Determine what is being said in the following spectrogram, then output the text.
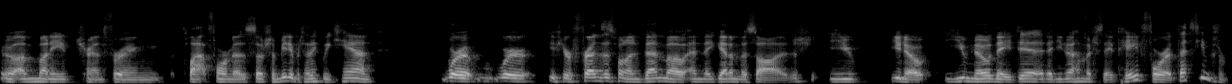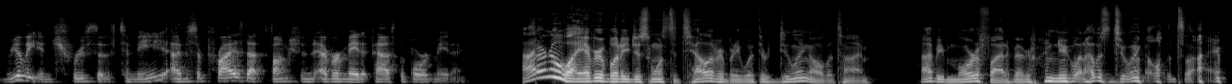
a money transferring platform as social media, which I think we can where where if your friends just one on Venmo and they get a massage, you you know you know they did and you know how much they paid for it that seems really intrusive to me. I'm surprised that function ever made it past the board meeting. I don't know why everybody just wants to tell everybody what they're doing all the time. I'd be mortified if everyone knew what i was doing all the time.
